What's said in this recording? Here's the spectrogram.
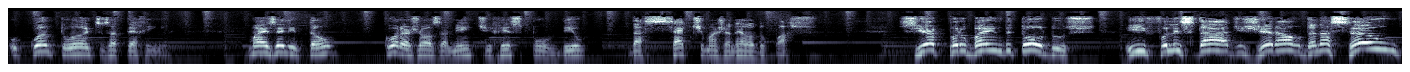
o quanto antes à terrinha. Mas ele então corajosamente respondeu da sétima janela do passo: Se é para o bem de todos e felicidade geral da nação,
